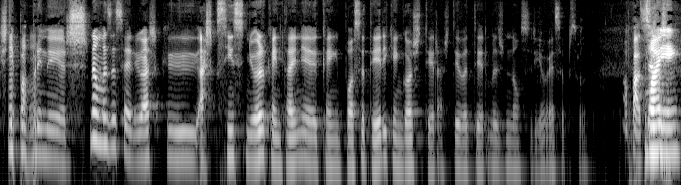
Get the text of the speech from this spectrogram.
Isto é para aprenderes. Não, mas a sério, acho que, acho que sim, senhor, quem tenha, quem possa ter e quem gosta de ter, acho que deva ter, mas não seria eu essa pessoa. Opa, Mais,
